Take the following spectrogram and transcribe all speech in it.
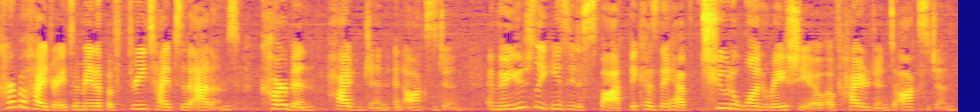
Carbohydrates are made up of three types of atoms carbon, hydrogen, and oxygen. And they're usually easy to spot because they have 2 to 1 ratio of hydrogen to oxygen.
